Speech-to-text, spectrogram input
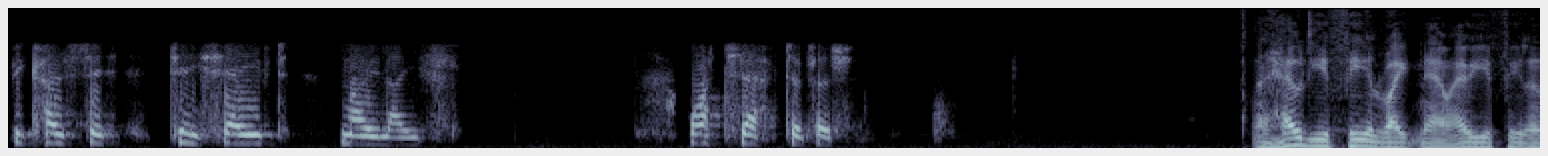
because they, they saved my life. What's left of it? And how do you feel right now? How are you feeling?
